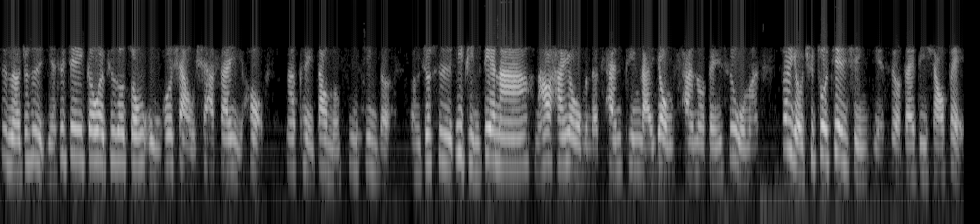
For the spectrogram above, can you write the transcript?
是呢，就是也是建议各位，譬如说中午或下午下山以后。那可以到我们附近的呃，就是一品店啊，然后还有我们的餐厅来用餐哦。等于是我们虽然有去做践行，也是有在地消费。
